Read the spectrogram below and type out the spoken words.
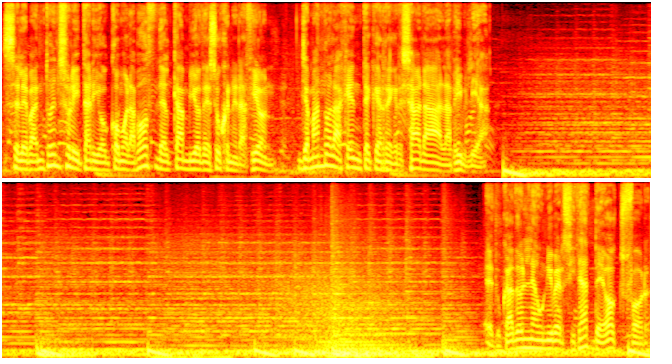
Se levantó en solitario como la voz del cambio de su generación, llamando a la gente que regresara a la Biblia. Educado en la Universidad de Oxford,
